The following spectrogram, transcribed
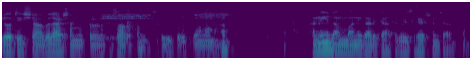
జ్యోతిష అభిలాష మిత్రులకు స్వాగతం. శ్రీ గురుభ్యో నమ. అనిల్ అంబానీ గారి జాతక విశ్లేషణ చేద్దాం.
